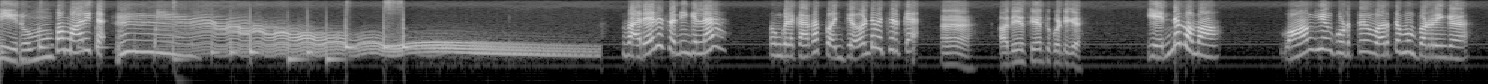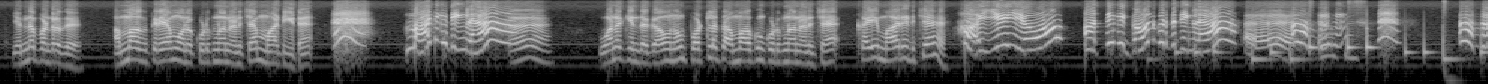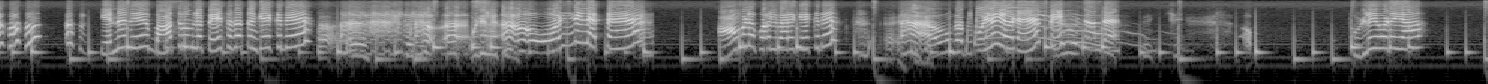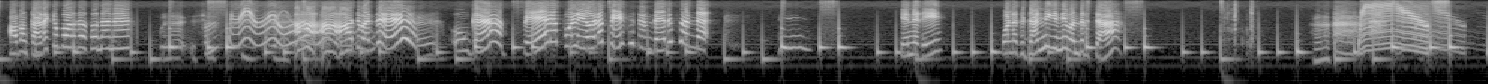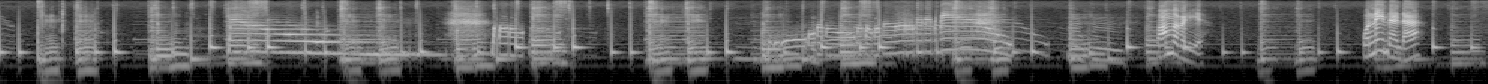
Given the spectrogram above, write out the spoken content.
நீ ரொம்ப மாறிட்ட. வரேன்னு சொன்னீங்கல்ல உங்களுக்காக கொஞ்சோண்டு வச்சிருக்கேன். அதையும் சேர்த்து கொட்டிக்க. என்ன மாமா? வாங்கியும் கொடுத்து வருத்தமும் படுறீங்க. என்ன பண்றது? அம்மாவுக்கு தெரியாம உனக்கு கொடுக்கணும்னு நினைச்சேன் மாட்டிக்கிட்டேன். மாட்டிக்கிட்டீங்களா? உனக்கு இந்த கவனம் பொட்டலத்தை அம்மாவுக்கும் கொடுக்கணும்னு நினைச்சேன். கை மாறிடுச்சே. ஐயோ அத்தைக்கு கவுன் கொடுத்துட்டீங்களா? என்னன்னு பாத்ரூம்ல பேச்ச சத்தம் கேக்குது ஒண்ணில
